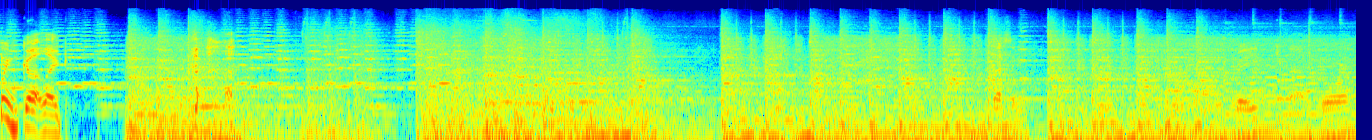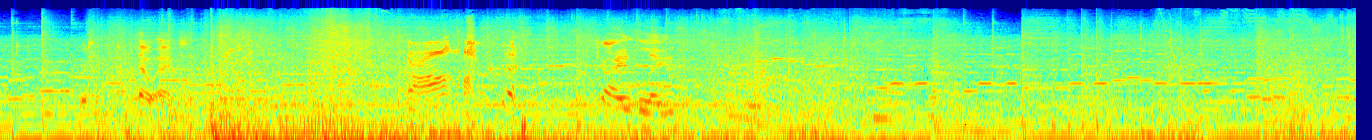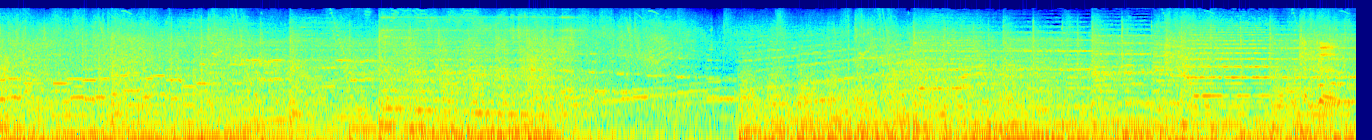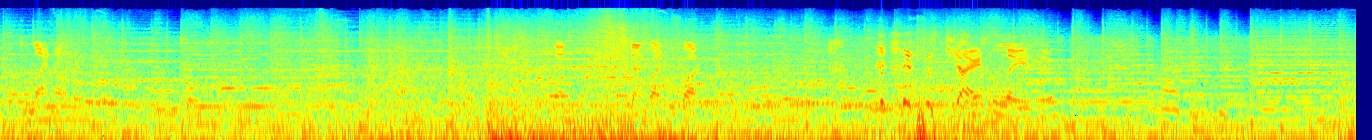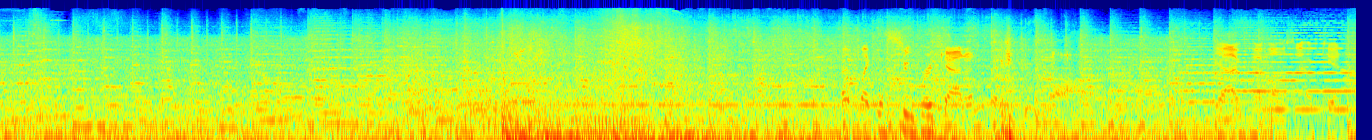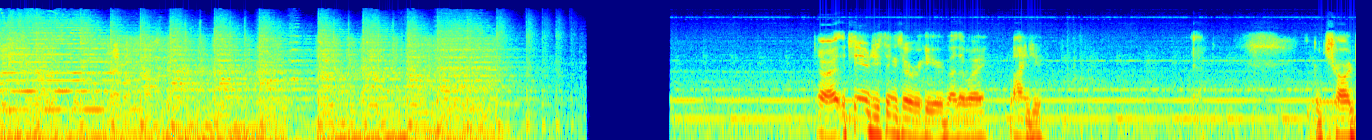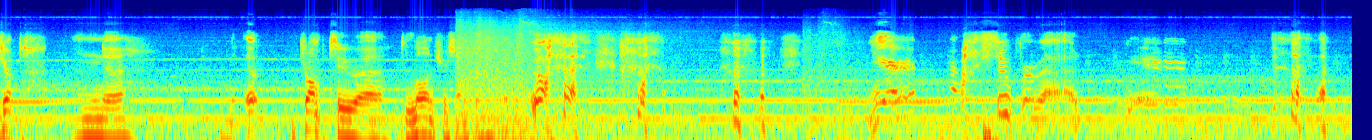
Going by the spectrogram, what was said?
We've got like. Pressing. Three, uh, four. Pressing. Oh, X. Ah! Giant laser. Line up. Then stand by to fire. it's a giant laser. That's like the super cannon. yeah, I've, I've almost out Alright, the TNG thing's over here, by the way, behind you. Yeah. You can charge up and uh, uh, prompt to, uh, to launch or something. yeah! Superman! Yeah!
